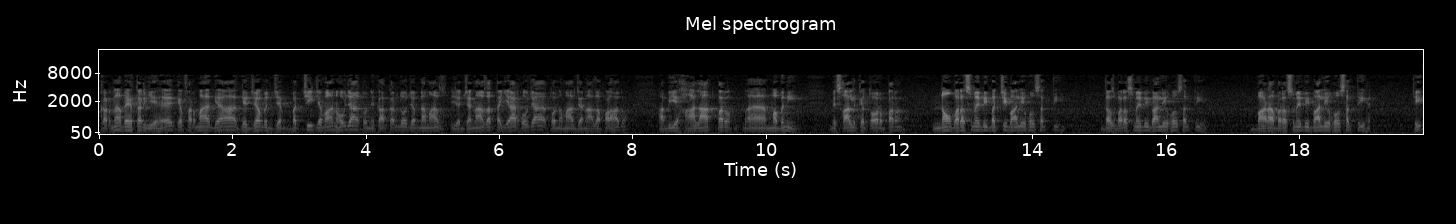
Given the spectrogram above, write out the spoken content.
کرنا بہتر یہ ہے کہ فرمایا گیا کہ جب جب بچی جوان ہو جائے تو نکاح کر دو، جب نماز جنازہ تیار ہو جائے تو نماز جنازہ پڑھا دو۔ اب یہ حالات پر مبنی۔ مثال کے طور پر نو برس میں بھی بچی بالی ہو سکتی ہے، دس برس میں بھی بالی ہو سکتی ہے، بارہ برس میں بھی بالی ہو سکتی ہے، ٹھیک؟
